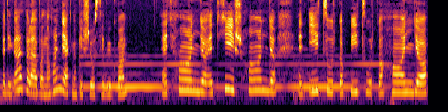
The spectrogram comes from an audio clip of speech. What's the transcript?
pedig általában a hangyáknak is jó szívük van. Egy hangya, egy kis hangya, egy ícurka, picurka hangya.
